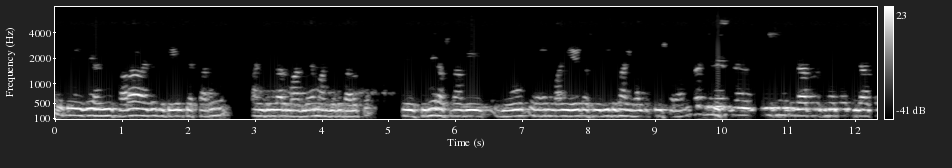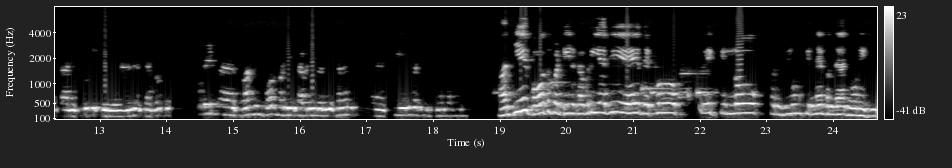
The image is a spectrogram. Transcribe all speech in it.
ਇਹਦੇ ਇਹਦੇ ਅਸੀਂ ਸਾਰਾ ਇਹਦੇ ਡਿਟੇਲ ਚੈੱਕ ਕਰ ਰਹੇ ਹਾਂ। ਪੰਜ ਦਿਨ ਦਾ ਰਿਮਾਂਡ ਲਿਆ ਮਾਨਯੋਗ ਅਦਾਲਤ ਤੋਂ। ਤੇ ਸੀਨੀਅਰ ਅਫਸਰਾਂ ਦੀ ਜੋ ਰਹਿਨਮਾਈ ਹੈ ਅਸੀਂ ਇਹਦੀ ਡੂੰਘਾਈ ਨਾਲ ਤਫਤੀਸ਼ ਕਰਾਂਗੇ। ਸਰ ਜਿਵੇਂ ਪੁਲਿਸ ਨੇ ਪੰਜਾਬ ਪੁਲਿਸ ਨੇ ਤੇ ਪੰਜਾਬ ਸਰਕਾਰ ਨੇ ਸ਼ੁਰੂ ਕੀਤੀ ਹੈ ਜਿਹੜੇ ਚੈਨਲ ਤੇ ਉਹਦੇ ਸੰਬੰਧ ਵਿੱਚ ਬਹੁਤ ਵੱਡੀ ਰਿਕਵਰੀ ਮਿਲੀ ਹੈ ਸਰ। ਕੀ ਇਹਦੇ ਵਿੱਚ? ਹਾਂਜੀ ਇਹ ਬਹੁਤ ਵੱਡੀ ਰਿਕਵਰੀ ਹੈ ਜੀ। ਇਹ ਦੇਖੋ ਇਹ ਕਿਲੋ ਕੰਜ਼ਿਊਮ ਕਿੰਨੇ ਬੰਦਿਆਂ 'ਚ ਹੋਣੀ ਸੀ?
